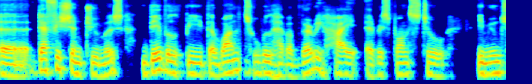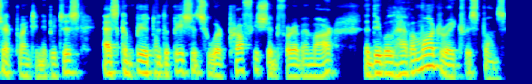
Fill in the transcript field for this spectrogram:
uh, deficient tumors, they will be the ones who will have a very high uh, response to immune checkpoint inhibitors as compared to the patients who are proficient for MMR, they will have a moderate response.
